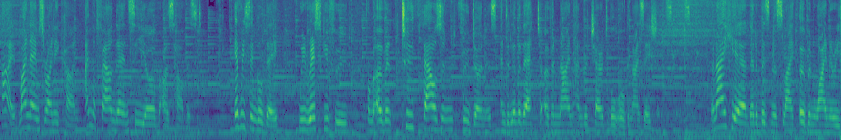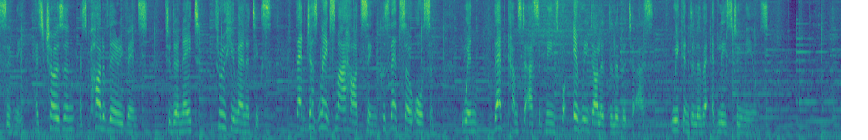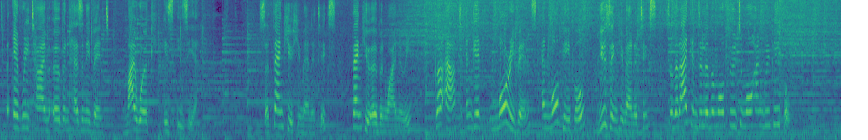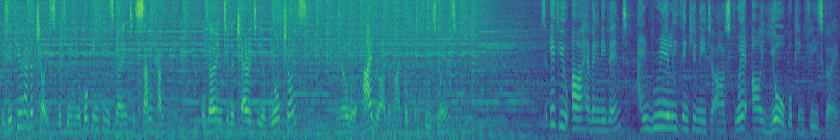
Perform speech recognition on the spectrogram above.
Hi, my name's Ronni Kahn. I'm the founder and CEO of Oz Harvest. Every single day, we rescue food from over 2,000 food donors and deliver that to over 900 charitable organizations. When I hear that a business like Urban Winery Sydney has chosen as part of their events to donate through Humanitix, that just makes my heart sing because that's so awesome. When that comes to us, it means for every dollar delivered to us, we can deliver at least two meals. Every time Urban has an event, my work is easier. So thank you Humanitix, thank you Urban Winery. Go out and get more events and more people using Humanitix so that I can deliver more food to more hungry people. Because if you have a choice between your booking fees going to some company or going to the charity of your choice, I know where I'd rather my booking fees went. So if you are having an event, I really think you need to ask where are your booking fees going?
